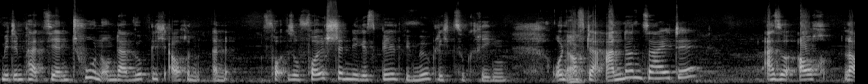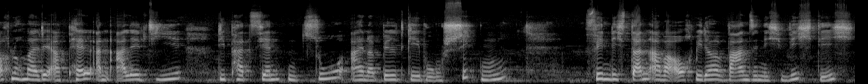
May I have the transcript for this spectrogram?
mit dem Patient tun, um da wirklich auch ein, ein so vollständiges Bild wie möglich zu kriegen? Und auf der anderen Seite also auch, auch nochmal der Appell an alle, die die Patienten zu einer Bildgebung schicken, finde ich dann aber auch wieder wahnsinnig wichtig,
